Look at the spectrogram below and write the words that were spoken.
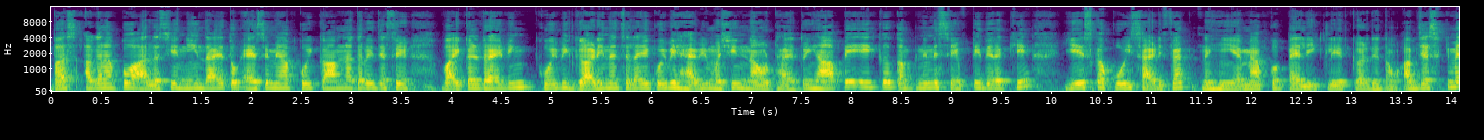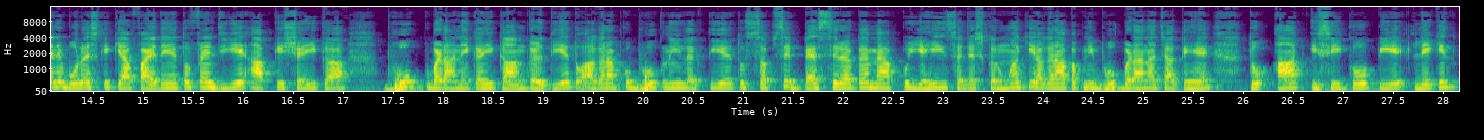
बस अगर आपको आलस या नींद आए तो ऐसे में आप कोई काम ना करें। जैसे व्हीकल ड्राइविंग कोई भी गाड़ी ना चलाए, कोई भी हैवी मशीन ना उठाए। तो यहाँ पे एक कंपनी ने सेफ्टी दे रखी है। ये इसका कोई साइड इफ़ेक्ट नहीं है। मैं आपको पहले ही क्लियर कर देता हूँ। अब जैसे कि मैंने बोला, इसके क्या फ़ायदे हैं? तो फ्रेंड्स ये आपके शरीर का भूख बढ़ाने का ही काम करती है। तो अगर आपको भूख नहीं लगती है तो सबसे बेस्ट सिरप है। मैं आपको यही सजेस्ट करूँगा कि अगर आप अपनी भूख बढ़ाना चाहते हैं तो आप इसी को पिए। लेकिन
